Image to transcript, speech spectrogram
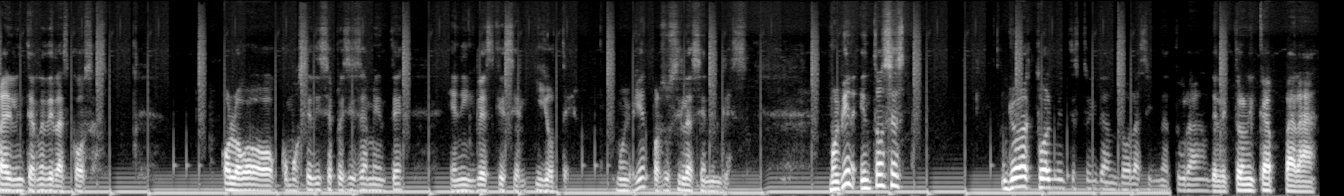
para el Internet de las Cosas. O lo, como se dice precisamente en inglés, que es el IoT. Muy bien, por sus siglas en inglés. Muy bien, entonces yo actualmente estoy dando la asignatura de electrónica para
